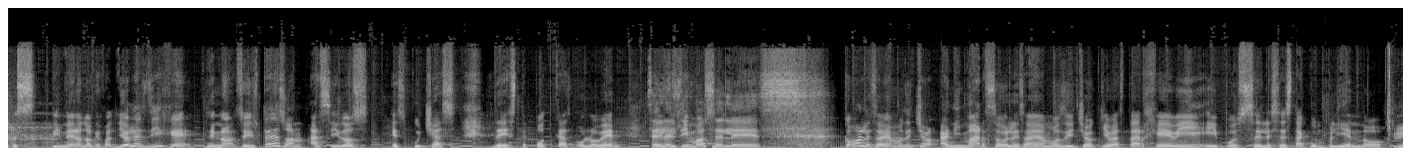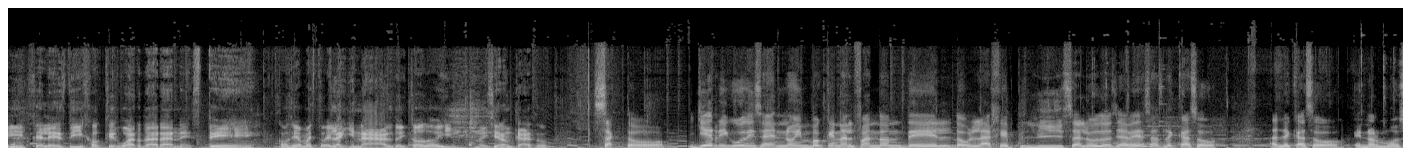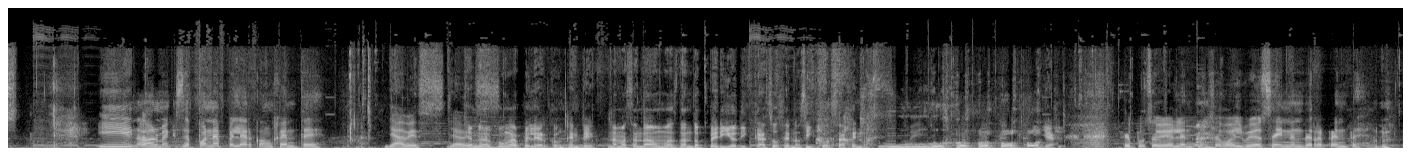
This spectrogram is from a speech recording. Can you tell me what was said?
Pues dinero es lo que falta. Yo les dije: si no, si ustedes son asidos escuchas de este podcast o lo ven, se les, dijimos, se les. ¿Cómo les habíamos dicho? Animarzo, les habíamos dicho que iba a estar heavy y pues se les está cumpliendo. Sí, se les dijo que guardaran este, ¿cómo se llama esto? El aguinaldo y todo y no hicieron caso. Exacto. Jerry Gu dice, no invoquen al fandom del doblaje, please, saludos. Ya ves, hazle caso. Hazle caso, enormos. Y Enorme que se pone a pelear con gente. Ya ves, ya ves. Yo no me pongo a pelear con gente. Nada más andábamos dando periodicazos en hocicos ajenos. ya. Se puso violento. Se volvió Seinen de repente.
